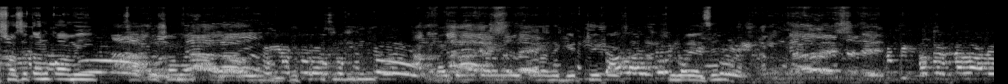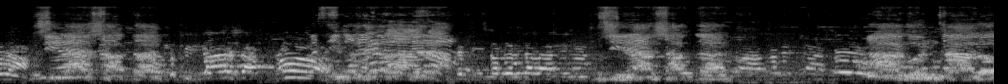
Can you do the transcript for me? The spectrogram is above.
সচেতন কমি ছাত্র সমাজ তারা এই বিক্ষোভ কিন্তু গেট থেকে শুরু হয়েছেন আগুন চালো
